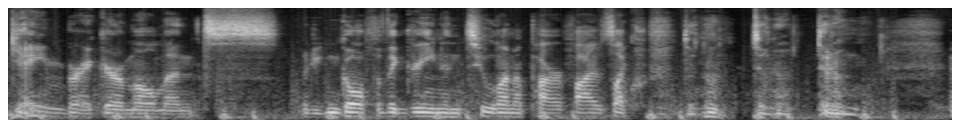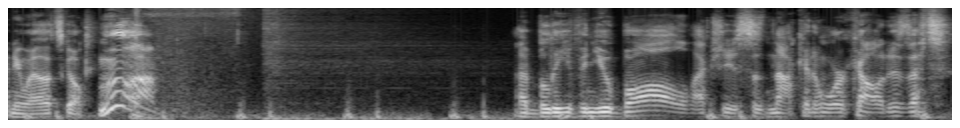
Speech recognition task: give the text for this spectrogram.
game breaker moment. When you can go for the green and two on a par five. It's like... dun-dun, dun-dun, dun-dun. Anyway, let's go. I believe in you, ball. Actually, this is not going to work out, is it?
